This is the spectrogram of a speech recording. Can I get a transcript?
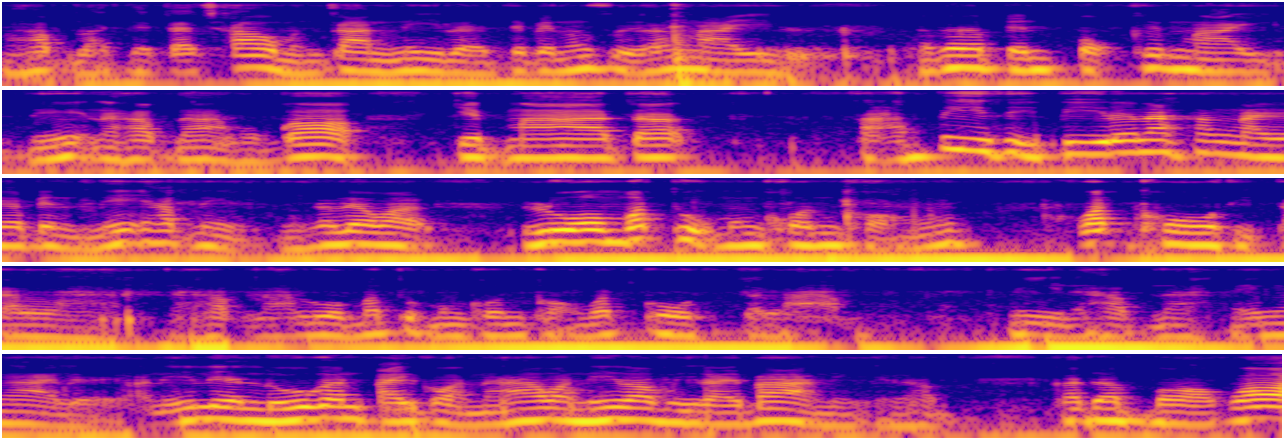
นะครับอยากจะเช่าเหมือนกันนี่เลยจะเป็นหนังสือข้างใน แล้วก็จะเป็นปกขึ้นมาอีกนี้นะครับนะผมก็เก็บมาจะสามปีสี่ปีแล้วนะข้างในจะเป็นแบบนี้ครับนี่นี่เขาเรียกว่ารวมวัตถุมงคลของวัดโคติตารามนะครับนะรวมวัตถุมงคลของวัดโคติตารามนี่นะครับนะง่ายๆเลย อันนี้เรียนรู้กันไปก่อนนะวันนี้เรามีอะไรบ้างนี่นะครับ ก็จะบอกว่า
